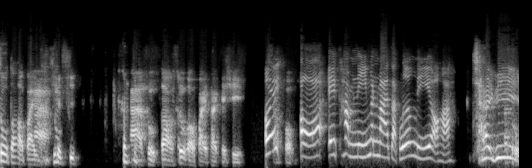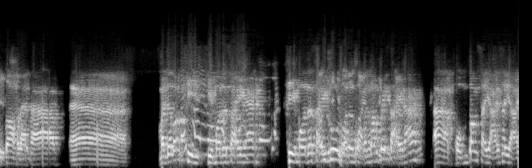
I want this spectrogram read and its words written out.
สู้ต่อไปทาเคชิอ่าถูกต้องสู้ต่อไปทาเคชิเอ้ยอ๋อไอ้คำนี้มันมาจากเรื่องนี้เหรอคะใช่พี่ถูกต้องแล้วครับอ่า มันจะต้องขี่ขี่มอเตอร์ไซค์ไงขี่มอเตอร์ไซค์รูดมอเตอร์ไซค์ต้องไม่ใส่นะอ่า ผมต้องสยายสยาย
